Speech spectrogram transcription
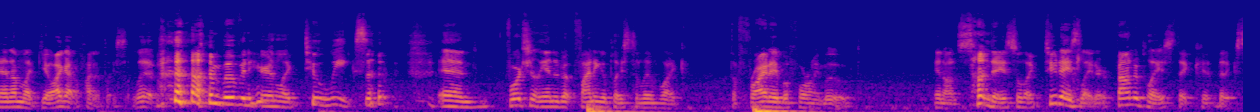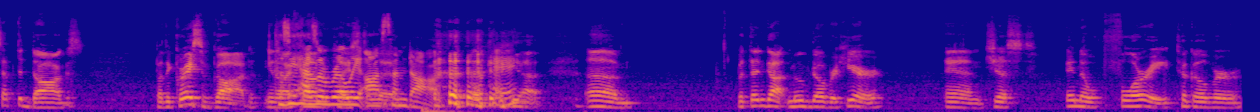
and I'm like, yo, I gotta find a place to live. I'm moving here in like two weeks, and fortunately ended up finding a place to live like the Friday before I moved. And on Sunday, so like two days later, found a place that could, that accepted dogs. By the grace of God, you know, Because he has found a really to live. awesome dog. Okay. yeah. Um, but then got moved over here, and just in a flurry took over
